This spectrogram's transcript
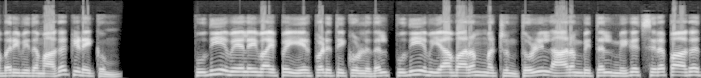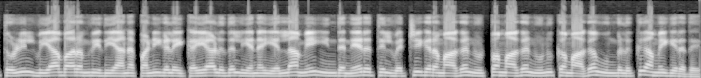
அபரிவிதமாக கிடைக்கும். புதிய வேலைவாய்ப்பை ஏற்படுத்திக் கொள்ளுதல் புதிய வியாபாரம் மற்றும் தொழில் ஆரம்பித்தல் மிகச் சிறப்பாக தொழில் வியாபாரம் ரீதியான பணிகளை கையாளுதல் என எல்லாமே இந்த நேரத்தில் வெற்றிகரமாக நுட்பமாக நுணுக்கமாக உங்களுக்கு அமைகிறது.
